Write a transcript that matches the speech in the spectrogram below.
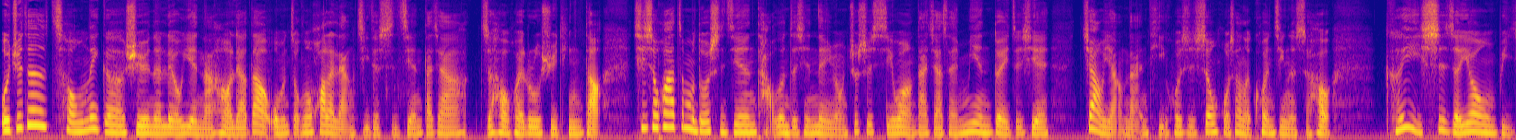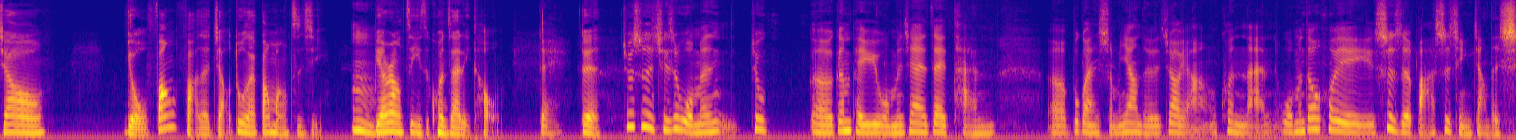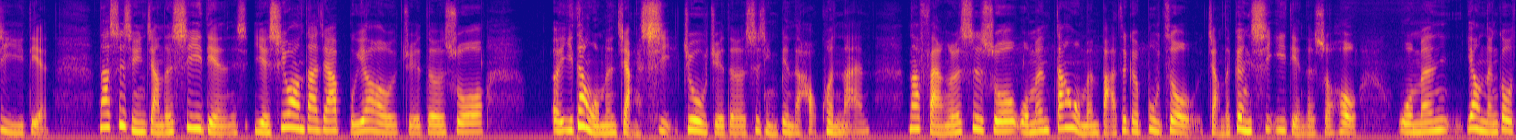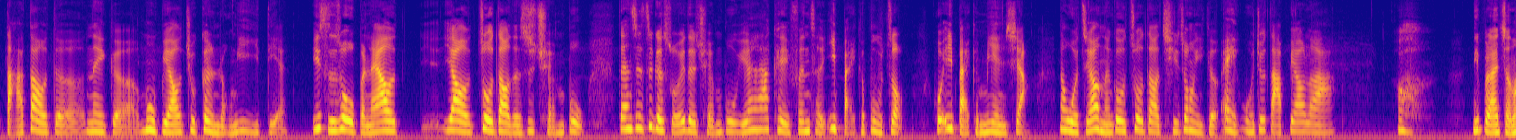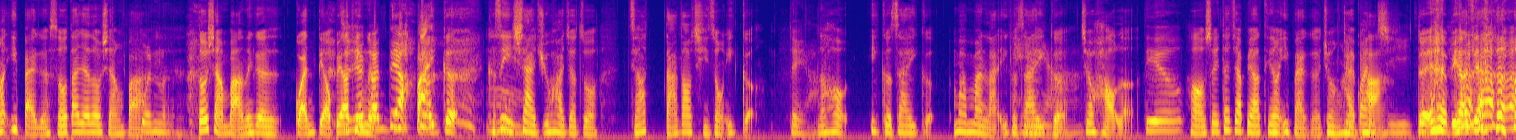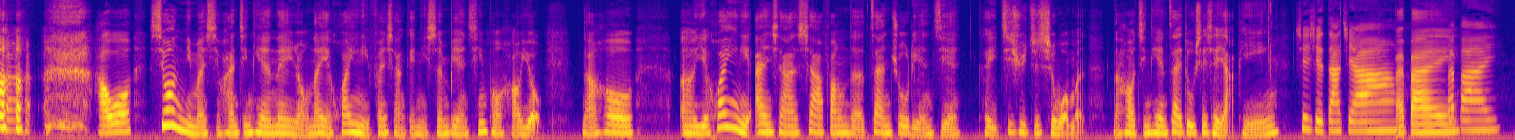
我觉得从那个学员的留言，然后聊到我们总共花了两集的时间，大家之后会陆续听到。其实花这么多时间讨论这些内容，就是希望大家在面对这些教养难题或是生活上的困境的时候，可以试着用比较有方法的角度来帮忙自己，嗯，不要让自己一直困在里头。对对，就是其实我们就呃跟培瑜，我们现在在谈。呃，不管什么样的教养困难，我们都会试着把事情讲得细一点。那事情讲得细一点，也希望大家不要觉得说，呃，一旦我们讲细，就觉得事情变得好困难。那反而是说，我们当我们把这个步骤讲得更细一点的时候，我们要能够达到的那个目标就更容易一点。意思是说，我本来要要做到的是全部，但是这个所谓的全部，原来它可以分成一百个步骤。或一百个面向，那我只要能够做到其中一个，哎、欸，我就达标了啊！哦，你本来讲到一百个的时候，大家都想把昏了，都想把那个关掉，不要听了，关掉一百个。可是你下一句话叫做，只要达到其中一个，对呀，然后一个再一个，慢慢来，一个再一个就好了。丢好，所以大家不要听到一百个就很害怕，对，不要这样。好哦，希望你们喜欢今天的内容，那也欢迎你分享给你身边的亲朋好友，然后。呃，也欢迎你按下下方的赞助连接，可以继续支持我们。然后今天再度谢谢亚萍，谢谢大家，拜拜，拜拜。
